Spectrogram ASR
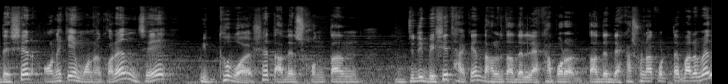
দেশের অনেকেই মনে করেন যে বৃদ্ধ বয়সে তাদের সন্তান যদি বেশি থাকেন তাহলে তাদের লেখাপড়া, তাদের দেখাশোনা করতে পারবেন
